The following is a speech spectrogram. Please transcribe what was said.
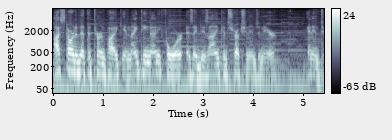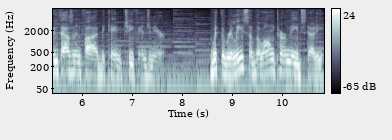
I started at the Turnpike in 1994 as a design construction engineer and in 2005 became chief engineer. With the release of the long-term needs study,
